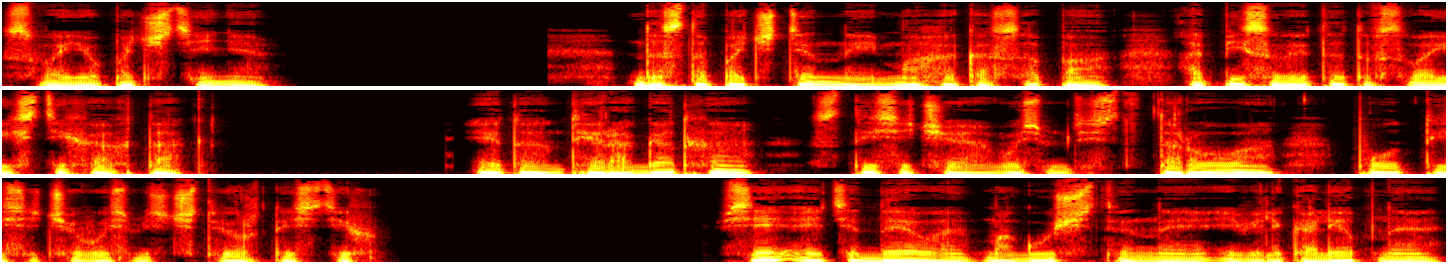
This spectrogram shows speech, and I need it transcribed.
свое почтение. Достопочтенный Махакасапа описывает это в своих стихах так: Это Тхирагатха с 1082 по 1084 стих. Все эти девы, могущественные и великолепные,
